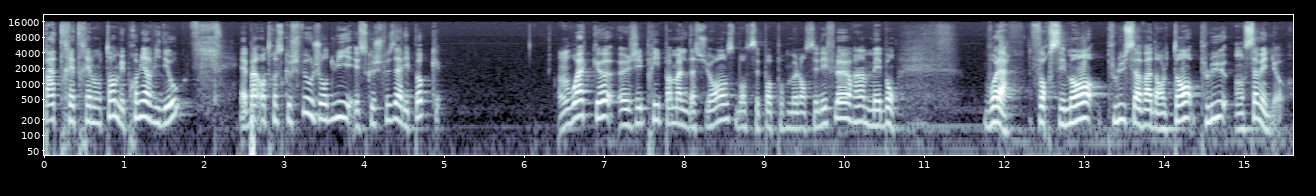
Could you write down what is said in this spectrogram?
pas très très longtemps, mes premières vidéos. Et eh ben, entre ce que je fais aujourd'hui et ce que je faisais à l'époque, on voit que euh, j'ai pris pas mal d'assurance. Bon, c'est pas pour me lancer des fleurs, hein, mais bon, voilà. Forcément, plus ça va dans le temps, plus on s'améliore.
